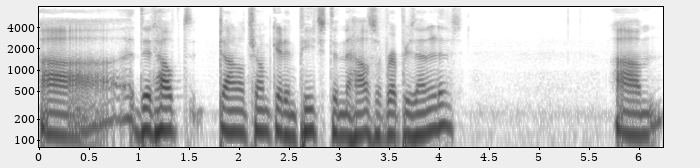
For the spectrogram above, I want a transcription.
uh, that helped Donald Trump get impeached in the House of Representatives. Um,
